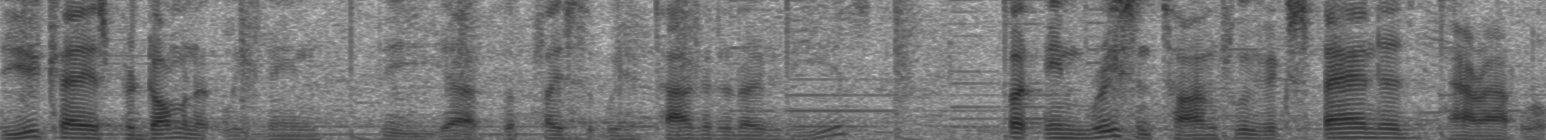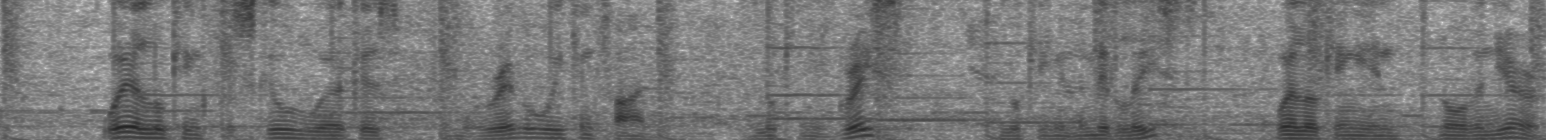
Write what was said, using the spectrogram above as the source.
The UK has predominantly been the, uh, the place that we have targeted over the years. But in recent times, we've expanded our outlook. We're looking for skilled workers from wherever we can find them. We're looking at Greece, we're looking in the Middle East, we're looking in Northern Europe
